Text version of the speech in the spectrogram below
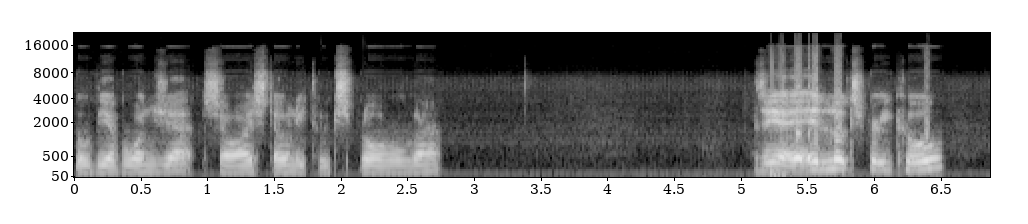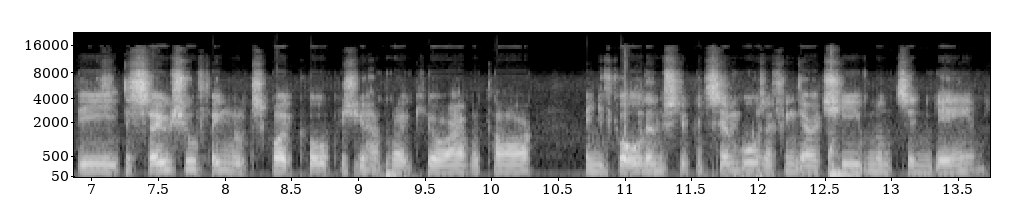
all the other ones yet, so I still need to explore all that. So yeah, it, it looks pretty cool. The the social thing looks quite cool because you have like your avatar and you've got all them stupid symbols. I think they're achievements in game.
